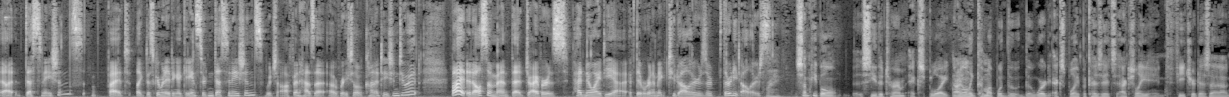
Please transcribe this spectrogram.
uh, destinations, but like discriminating against certain destinations, which often has a, a, racial connotation to it. But it also meant that drivers had no idea if they were going to make two dollars or thirty dollars. Right. Some people see the term exploit. I only come up with the, the word exploit because it's actually featured as a,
